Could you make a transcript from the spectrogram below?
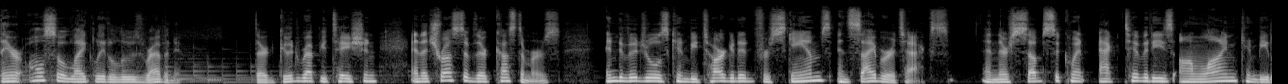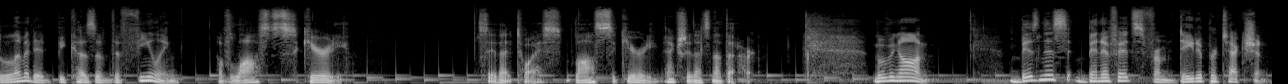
They are also likely to lose revenue. Their good reputation and the trust of their customers, individuals can be targeted for scams and cyber attacks, and their subsequent activities online can be limited because of the feeling of lost security. Say that twice lost security. Actually, that's not that hard. Moving on. Business benefits from data protection.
